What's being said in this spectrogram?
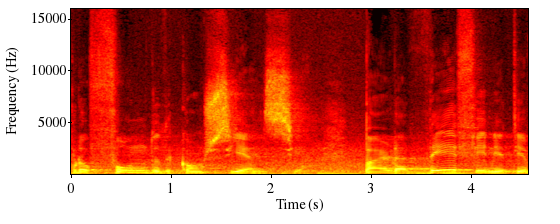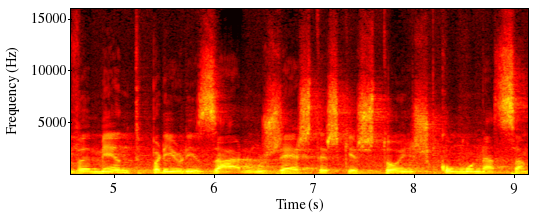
profundo de consciência para definitivamente priorizarmos estas questões como nação.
